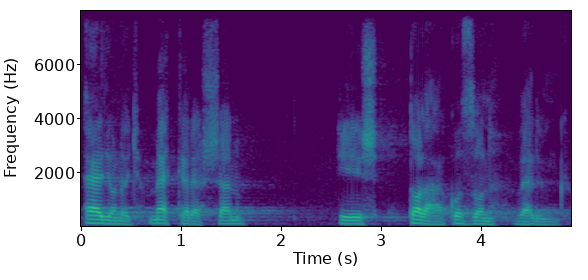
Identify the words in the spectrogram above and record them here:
eljön, hogy megkeressen, és találkozzon velünk.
